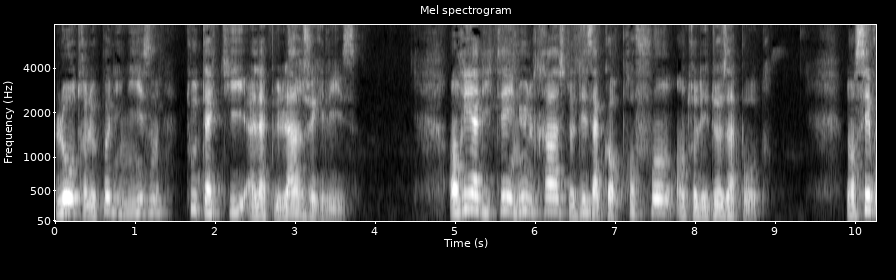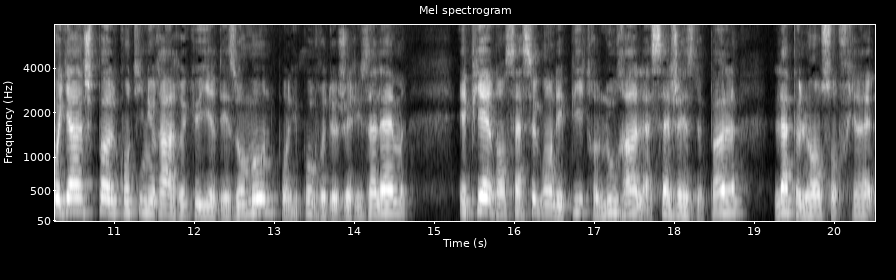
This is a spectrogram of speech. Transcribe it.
l'autre le paulinisme, tout acquis à la plus large Église. En réalité, nulle trace de désaccord profond entre les deux apôtres. Dans ses voyages, Paul continuera à recueillir des aumônes pour les pauvres de Jérusalem, et Pierre, dans sa seconde épître, louera la sagesse de Paul, l'appelant son frère,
